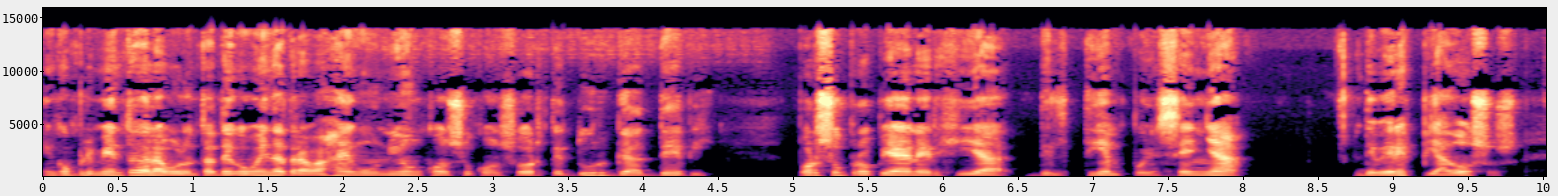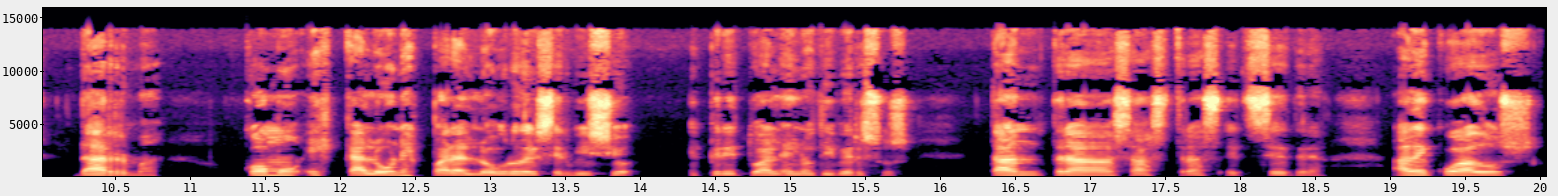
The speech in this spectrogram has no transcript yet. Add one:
en cumplimiento de la voluntad de Govinda, trabaja en unión con su consorte Durga Devi por su propia energía del tiempo. Enseña deberes piadosos, Dharma, como escalones para el logro del servicio espiritual en los diversos tantras, astras, etc., adecuados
